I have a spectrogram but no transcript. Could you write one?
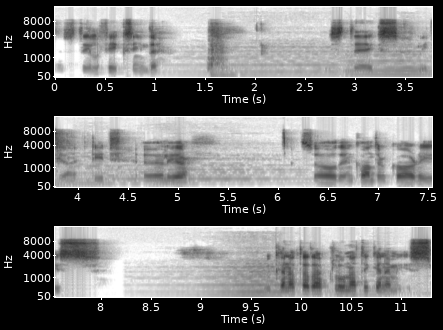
We're still fixing the mistakes we did earlier. So the encounter card is you cannot attack lunatic enemies.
